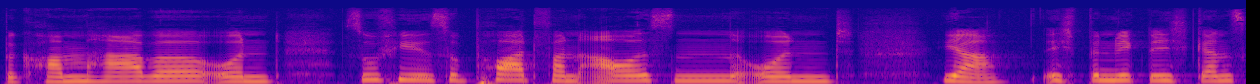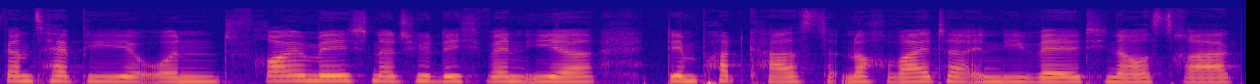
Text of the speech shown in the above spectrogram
bekommen habe und so viel Support von außen. Und ja, ich bin wirklich ganz, ganz happy und freue mich natürlich, wenn ihr den Podcast noch weiter in die Welt hinaustragt.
